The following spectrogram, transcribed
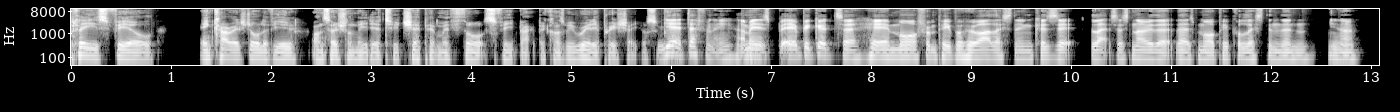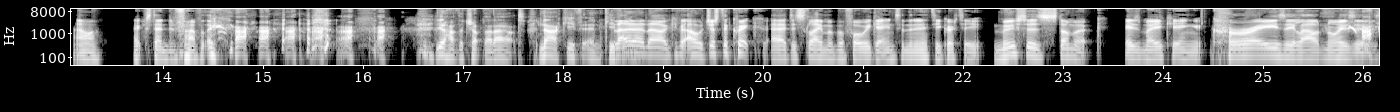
please feel encouraged, all of you on social media, to chip in with thoughts, feedback, because we really appreciate your support. Yeah, definitely. I mean, it's it'd be good to hear more from people who are listening because it lets us know that there's more people listening than you know our extended family. You'll have to chop that out. No, keep it in. Keep it no, in. no, no. Give it, oh, just a quick uh, disclaimer before we get into the nitty gritty. Musa's stomach is making crazy loud noises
